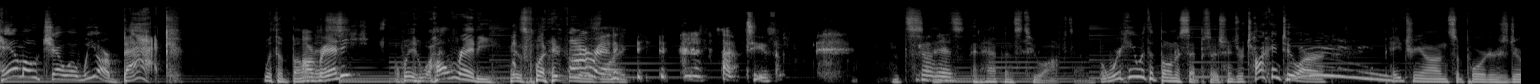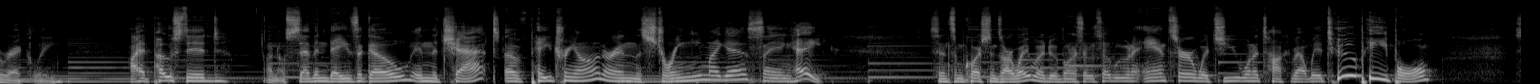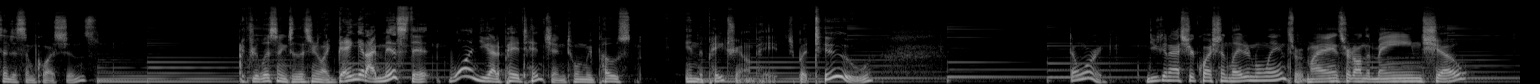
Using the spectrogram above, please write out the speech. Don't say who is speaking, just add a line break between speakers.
Pam Ochoa, we are back with a bonus.
Already?
Wait, already is what it feels
Already.
like.
I'm teasing.
It's,
Go ahead.
it's- it happens too often. But we're here with a bonus episode, which means we're talking to our Patreon supporters directly. I had posted, I don't know, seven days ago in the chat of Patreon or in the stream, I guess, saying, hey, send some questions our way. We want to do a bonus episode. We want to answer what you want to talk about. We had two people send us some questions. If you're listening to this and you're like, dang it, I missed it, one, you got to pay attention to when we post in the Patreon page. But two, don't worry. You can ask your question later and we'll answer it. Might answer it on the main show.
